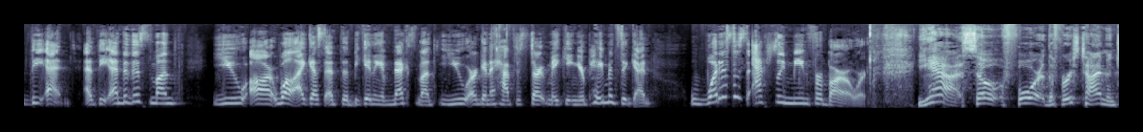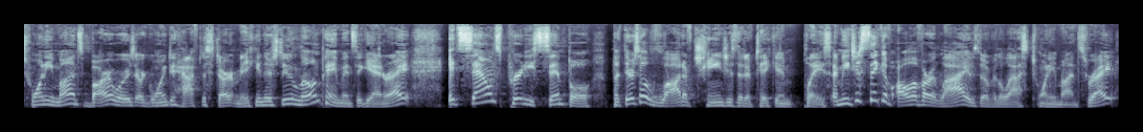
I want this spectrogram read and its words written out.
the end. At the end of this month, you are well, I guess at the beginning of next month, you are going to have to start making your payments again. What does this actually mean for borrowers? Yeah. So for the first time in 20 months, borrowers are going to have to start making their student loan payments again, right? It sounds pretty simple, but there's a lot of changes that have taken place. I mean, just think of all of our lives over the last 20 months, right?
